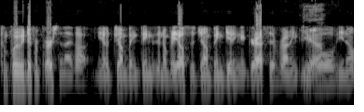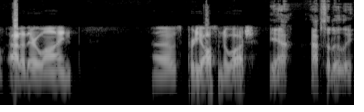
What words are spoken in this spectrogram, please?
completely different person. I thought, you know, jumping things that nobody else is jumping, getting aggressive, running Yeah. people, you know, out of their line. Uh, it was pretty awesome to watch. Yeah, absolutely.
